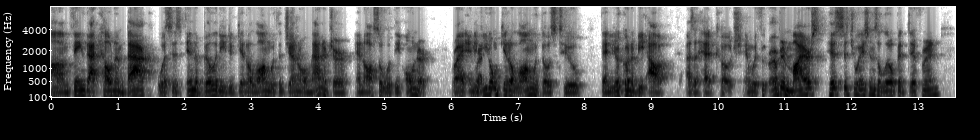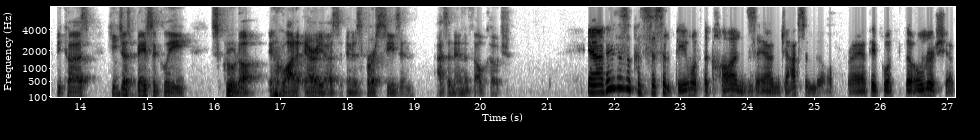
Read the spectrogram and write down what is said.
um, thing that held him back was his inability to get along with the general manager and also with the owner, right? And if you don't get along with those two, then you're going to be out as a head coach. And with Urban Myers, his situation is a little bit different because he just basically screwed up in a lot of areas in his first season as an NFL coach. Yeah, I think this is a consistent theme with the Khans and Jacksonville, right? I think with the ownership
